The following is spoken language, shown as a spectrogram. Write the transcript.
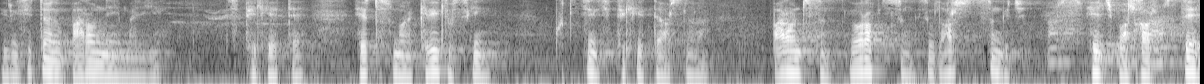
ерөнхийдөө нэг барууны маягийн сэтгэлгээтэй тэр тусмаа Кирилл үсгийн бүтцийн сэтгэлгээтэй орсноо баруунжсан, Европчсан, эсвэл Оросчсан гэж хэлж болохоор тий.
